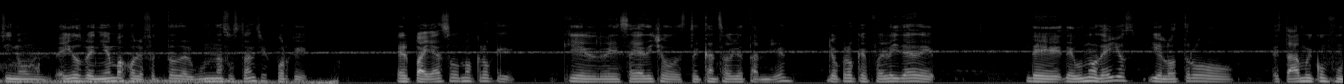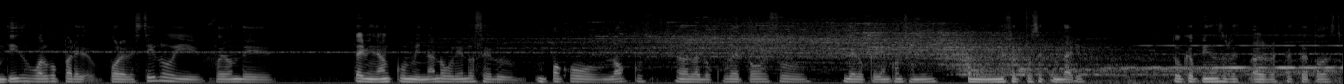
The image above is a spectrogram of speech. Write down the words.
sino ellos venían bajo el efecto de alguna sustancia, porque el payaso no creo que, que les haya dicho estoy cansado yo también. Yo creo que fue la idea de, de, uno de ellos y el otro estaba muy confundido o algo por el estilo y fue donde terminaron culminando, volviéndose un poco locos, a la locura de todo eso de lo que habían consumido, como un efecto secundario. ¿Tú qué opinas al res- al respecto de todo esto?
